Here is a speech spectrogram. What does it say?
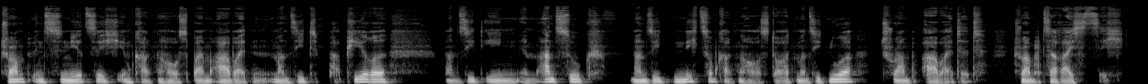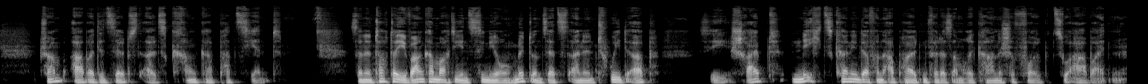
Trump inszeniert sich im Krankenhaus beim Arbeiten. Man sieht Papiere, man sieht ihn im Anzug, man sieht nichts vom Krankenhaus dort, man sieht nur, Trump arbeitet. Trump zerreißt sich. Trump arbeitet selbst als kranker Patient. Seine Tochter Ivanka macht die Inszenierung mit und setzt einen Tweet ab. Sie schreibt, nichts kann ihn davon abhalten, für das amerikanische Volk zu arbeiten.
